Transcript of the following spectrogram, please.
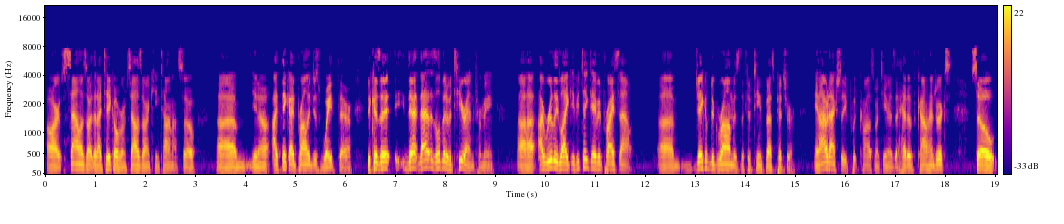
are Salazar that I'd take over him, Salazar and Quintana. So, um, you know, I think I'd probably just wait there because it, that that is a little bit of a tier end for me. Uh, I really like if you take David Price out, um, Jacob Degrom is the 15th best pitcher, and I would actually put Carlos Martinez ahead of Kyle Hendricks. So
